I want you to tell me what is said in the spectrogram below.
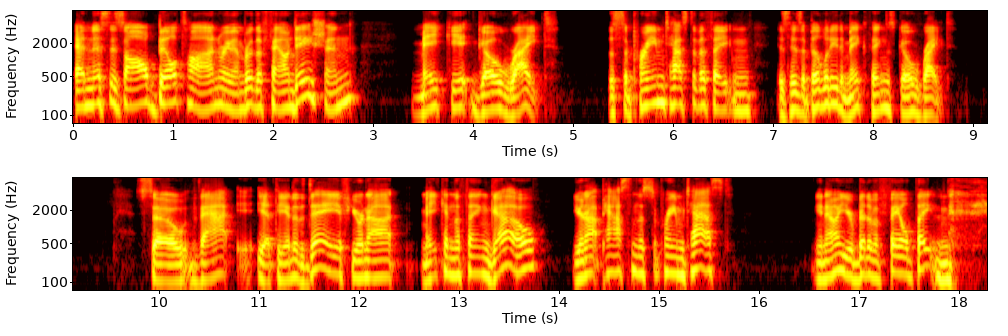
And this is all built on, remember, the foundation make it go right. The supreme test of a Thetan is his ability to make things go right. So that at the end of the day, if you're not making the thing go, you're not passing the supreme test. You know, you're a bit of a failed Thetan.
